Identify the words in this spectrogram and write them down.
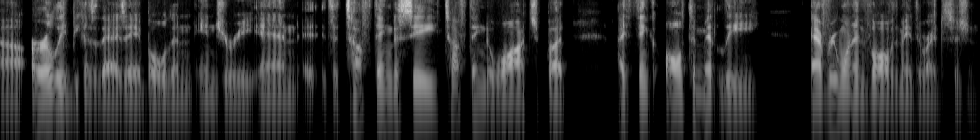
uh, early because of the Isaiah Bolden injury, and it's a tough thing to see, tough thing to watch, but I think ultimately everyone involved made the right decision.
